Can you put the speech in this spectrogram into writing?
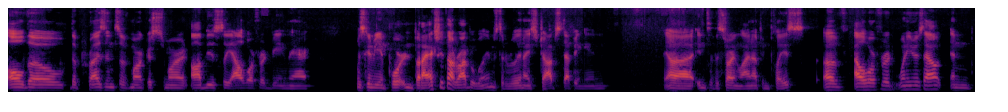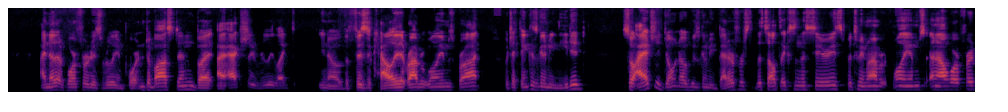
although the presence of Marcus Smart, obviously Al Horford being there, was going to be important. But I actually thought Robert Williams did a really nice job stepping in uh, into the starting lineup in place of Al Horford when he was out. And I know that Horford is really important to Boston, but I actually really liked, you know, the physicality that Robert Williams brought, which I think is going to be needed. So I actually don't know who's going to be better for the Celtics in this series between Robert Williams and Al Horford.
